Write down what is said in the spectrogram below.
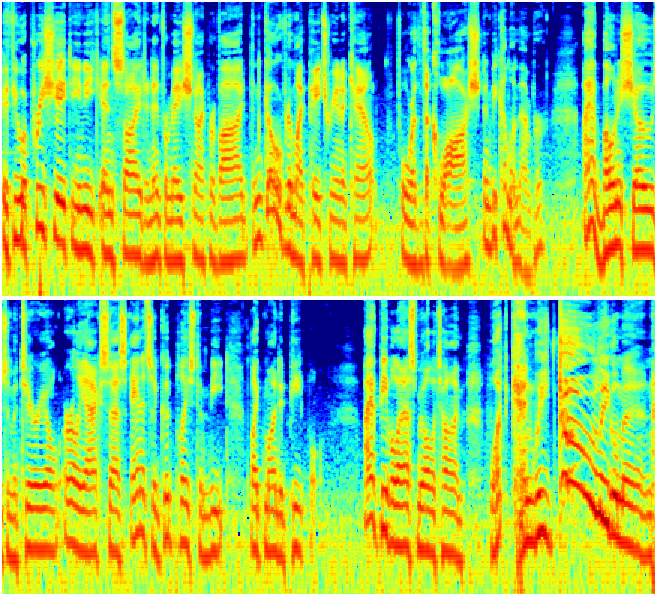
If you appreciate the unique insight and information I provide, then go over to my Patreon account for The Quash and become a member. I have bonus shows and material, early access, and it's a good place to meet like minded people. I have people ask me all the time, What can we do, legal man?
